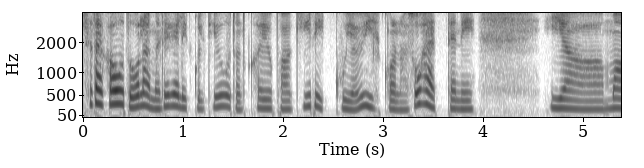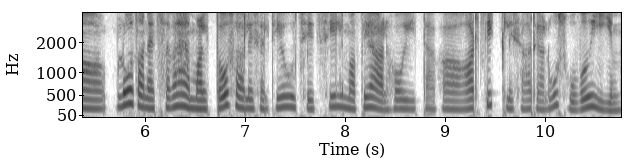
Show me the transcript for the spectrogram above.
sedakaudu oleme tegelikult jõudnud ka juba kiriku ja ühiskonna suheteni ja ma loodan, et sa vähemalt osaliselt jõudsid silma peal hoida ka artiklisarjal Usuvõim,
